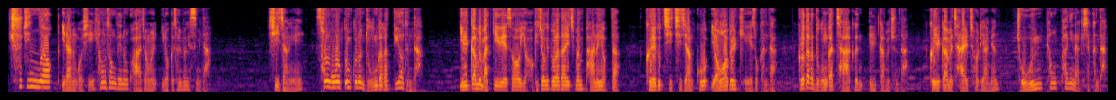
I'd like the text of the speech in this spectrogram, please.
추진력이라는 것이 형성되는 과정을 이렇게 설명했습니다. 시장에 성공을 꿈꾸는 누군가가 뛰어든다. 일감을 맡기 위해서 여기저기 돌아다니지만 반응이 없다. 그래도 지치지 않고 영업을 계속한다. 그러다가 누군가 작은 일감을 준다. 그 일감을 잘 처리하면 좋은 평판이 나기 시작한다.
